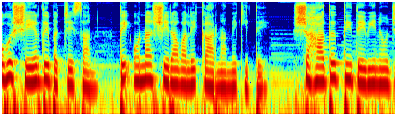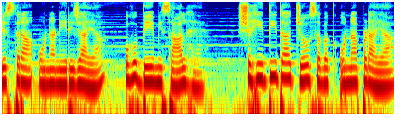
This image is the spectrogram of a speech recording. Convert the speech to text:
ਉਹ ਸ਼ੇਰ ਦੇ ਬੱਚੇ ਸਨ ਤੇ ਉਹਨਾਂ ਸ਼ੇਰਾਂ ਵਾਲੇ ਕਾਰਨਾਮੇ ਕੀਤੇ। ਸ਼ਹਾਦਤ ਦੀ ਦੇਵੀ ਨੂੰ ਜਿਸ ਤਰ੍ਹਾਂ ਉਹਨਾਂ ਨੇ ਰਿਝਾਇਆ ਉਹ ਬੇਮਿਸਾਲ ਹੈ। ਸ਼ਹੀਦੀ ਦਾ ਜੋ ਸਬਕ ਉਹਨਾਂ ਪੜਾਇਆ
